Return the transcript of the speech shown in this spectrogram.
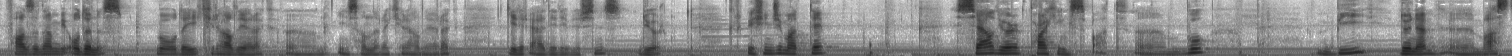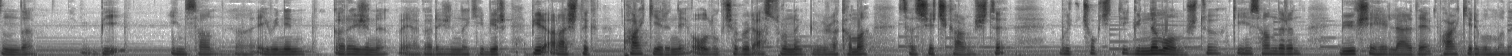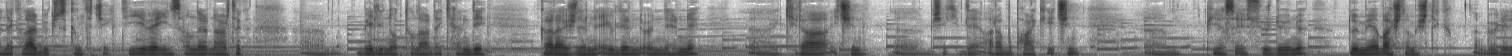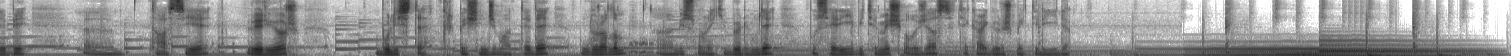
fazladan bir odanız, bu odayı kiralayarak, insanlara kiralayarak gelir elde edebilirsiniz diyor. 45. madde Sell your parking spot. Ee, bu bir dönem e, Boston'da bir insan e, evinin garajını veya garajındaki bir bir araçlık park yerini oldukça böyle astronomik bir rakama satışa çıkarmıştı. Bu çok ciddi gündem olmuştu ki insanların büyük şehirlerde park yeri bulmada ne kadar büyük sıkıntı çektiği ve insanların artık e, belli noktalarda kendi garajlarını, evlerinin önlerini kira için bir şekilde araba parkı için e, piyasaya sürdüğünü duymaya başlamıştık. Böyle de bir e, tavsiye veriyor bu liste 45. maddede duralım. Bir sonraki bölümde bu seriyi bitirmiş olacağız. Tekrar görüşmek dileğiyle.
